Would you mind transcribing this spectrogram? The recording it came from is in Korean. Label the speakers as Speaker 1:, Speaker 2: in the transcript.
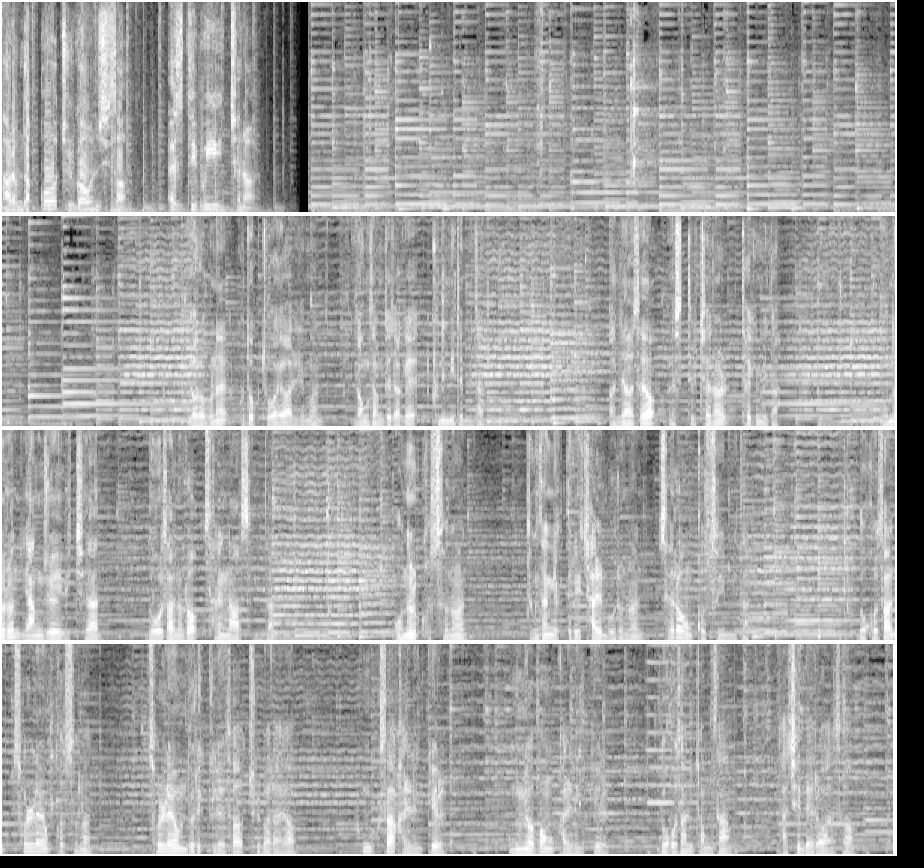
Speaker 1: 아름답고 즐거운 시선 STV 채널 여러분의 구독, 좋아요, 알림은 영상 제작에 큰 힘이 됩니다. 안녕하세요. STV 채널 택입니다. 오늘은 양주에 위치한 노산으로 산행 나왔습니다. 오늘 코스는 등산객들이 잘 모르는 새로운 코스입니다. 노고산 솔레움 코스는 솔레움 누리길에서 출발하여 흥국사 갈림길, 옥녀봉 갈림길, 노고산 정상, 다시 내려와서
